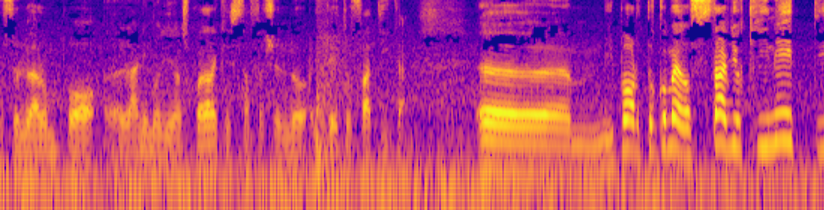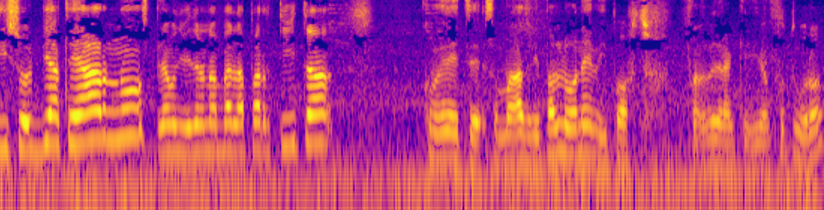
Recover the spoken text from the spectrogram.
sollevare un po' eh, l'animo di una squadra che sta facendo, ripeto, fatica. Eh, vi porto com'è lo stadio Chinetti di Solbiate Arno, speriamo di vedere una bella partita. Come vedete sono malato di pallone, vi porto a vedere anche il mio futuro,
